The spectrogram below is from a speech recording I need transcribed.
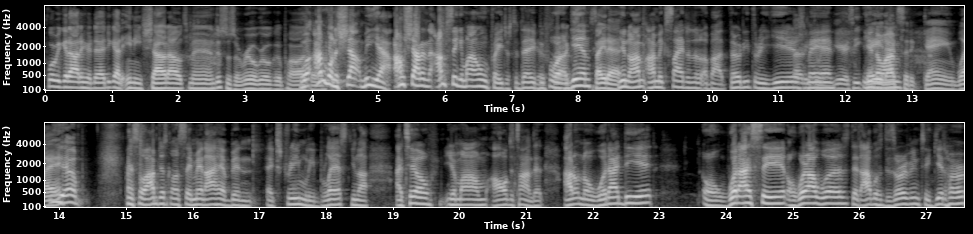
before we get out of here, Dad, you got any shout outs, man? This was a real, real good pod. well, though. I'm gonna shout me out. I'm shouting. I'm singing my own praises today. before sir. again, Say that. You know, I'm I'm excited about 33 years, 33 man. Years. He you gave know, that I'm to the game. Way. yeah. And so I'm just gonna say, man, I have been extremely blessed. You know, I tell your mom all the time that I don't know what I did or what I said or where I was that I was deserving to get her,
